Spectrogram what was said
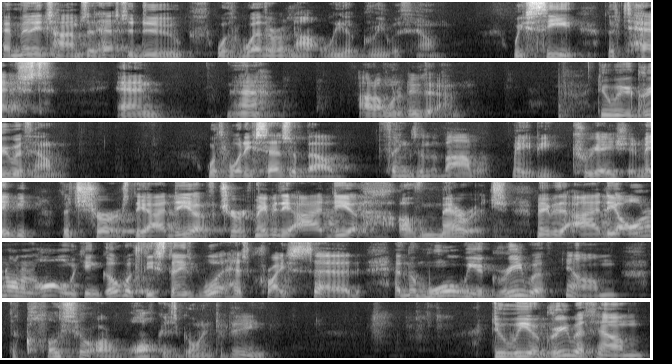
And many times it has to do with whether or not we agree with Him. We see the text and, nah, I don't want to do that. Do we agree with Him? With what he says about things in the Bible. Maybe creation, maybe the church, the idea of church, maybe the idea of marriage, maybe the idea on and on and on. We can go with these things. What has Christ said? And the more we agree with him, the closer our walk is going to be. Do we agree with him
